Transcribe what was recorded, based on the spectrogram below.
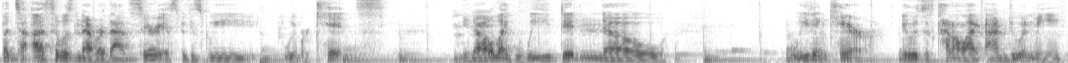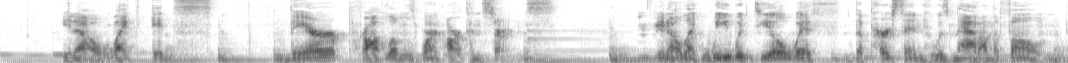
but to us it was never that serious because we we were kids, you know, like we didn't know, we didn't care. It was just kind of like I'm doing me, you know, like it's their problems weren't our concerns. You know, like we would deal with the person who was mad on the phone,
